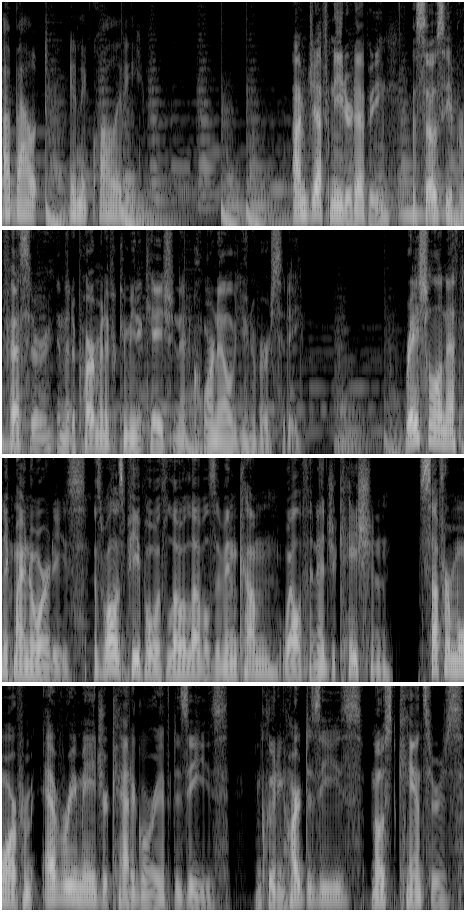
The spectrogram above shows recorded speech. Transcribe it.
about inequality? I'm Jeff Niederdeppe, Associate Professor in the Department of Communication at Cornell University. Racial and ethnic minorities, as well as people with low levels of income, wealth, and education, suffer more from every major category of disease, including heart disease, most cancers,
